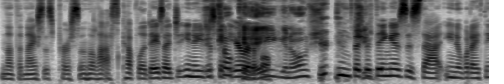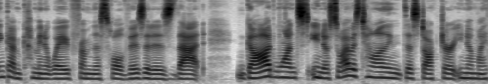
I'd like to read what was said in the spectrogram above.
not the nicest person the last couple of days. I, you know, you just it's get okay. irritable. You know, she, But the thing is, is that you know what I think I'm coming away from this whole visit is that God wants, you know. So I was telling this doctor, you know, my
